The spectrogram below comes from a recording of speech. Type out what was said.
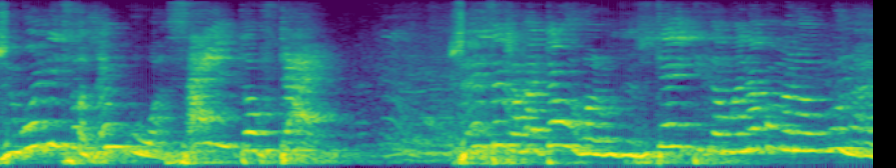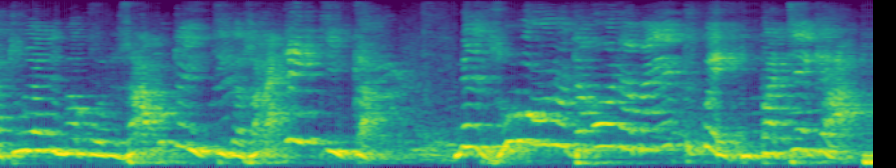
zvioniso zvenguva signs of time. Zvese zvakataurwa kuti zvichaitika mwanakomana wemunhu achiuya nemakoni zvakutoitika zvakatoitika. Nezuro uno takaona maearthquake pateke apa.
